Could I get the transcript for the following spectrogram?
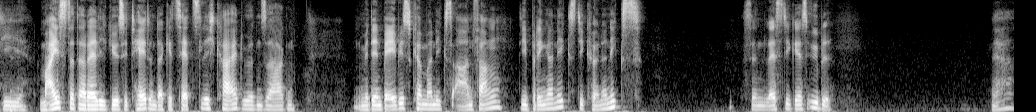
Die Meister der Religiosität und der Gesetzlichkeit würden sagen, mit den Babys können wir nichts anfangen, die bringen nichts, die können nichts sind lästiges Übel. Ja.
